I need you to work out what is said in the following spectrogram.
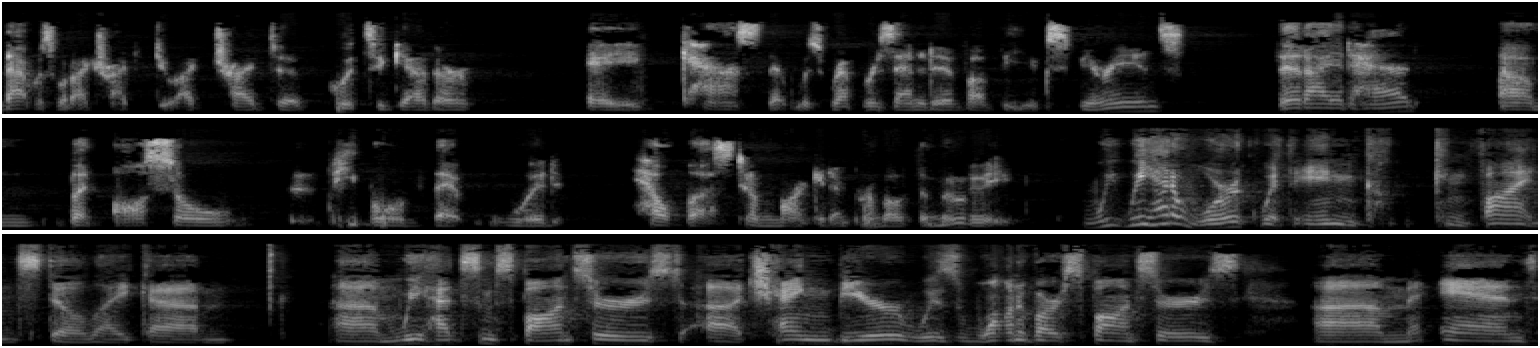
that was what I tried to do. I tried to put together a cast that was representative of the experience that I had had, um, but also people that would help us to market and promote the movie. We we had to work within confined still. Like um, um, we had some sponsors. Uh, Chang Beer was one of our sponsors, um, and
